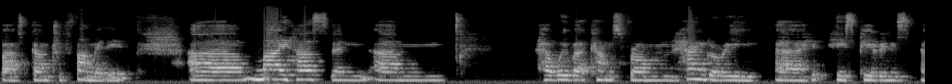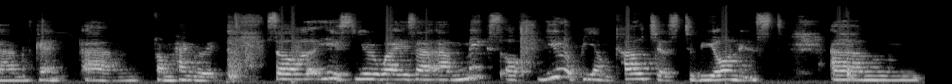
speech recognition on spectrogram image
Basque Country family. Uh, my husband. Um, however, comes from Hungary. Uh, his parents um, came um, from Hungary. So, yes, Uruguay is a, a, mix of European cultures, to be honest. Um,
